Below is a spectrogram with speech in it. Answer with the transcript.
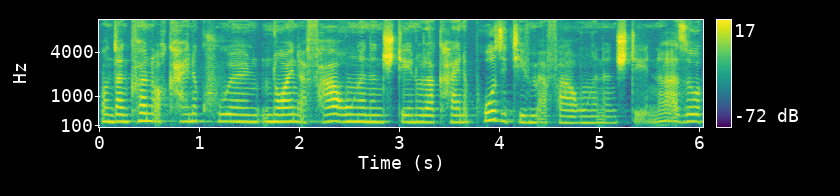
Und dann können auch keine coolen neuen Erfahrungen entstehen oder keine positiven Erfahrungen entstehen. Ne? Also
